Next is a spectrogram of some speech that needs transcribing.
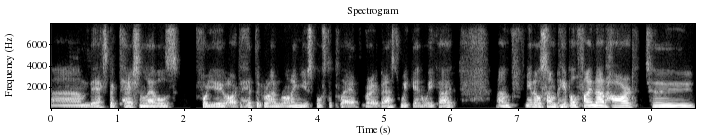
Um, the expectation levels for you are to hit the ground running. You're supposed to play at the very best week in, week out. And you know, some people find that hard to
